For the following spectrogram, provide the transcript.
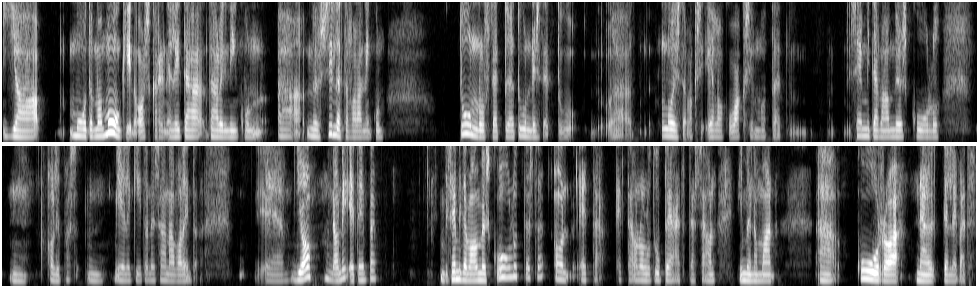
ja muutama muunkin Oscarin. Eli tämä oli niin kuin, äh, myös sillä tavalla niin kuin tunnustettu ja tunnistettu äh, loistavaksi elokuvaksi, mutta et se, mitä mä oon myös kuullut, mm, olipas mm, mielenkiintoinen sanavalinta. E, joo, no niin, eteenpäin. Se, mitä mä oon myös kuullut tästä, on, että, että on ollut upeaa, että tässä on nimenomaan ää, kuuroa näyttelevät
